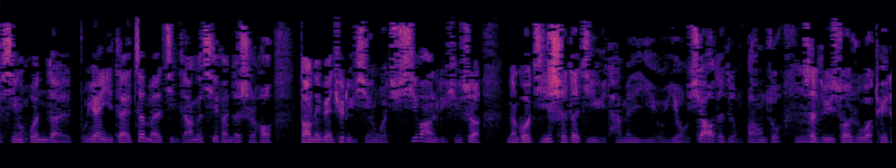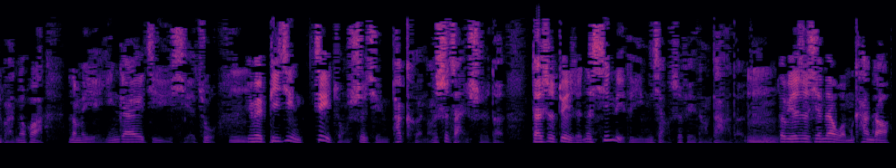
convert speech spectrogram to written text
新婚的，不愿意在这么紧张的气氛的时候到那边去旅行，我希望旅行社能够及时的给予他们有有效的这种帮助。甚至于说，如果退团的话，那么也应该给予协助。嗯，因为毕竟这种事情它可能是暂时的，但是对人的。心理的影响是非常大的，嗯，特别是现在我们看到，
